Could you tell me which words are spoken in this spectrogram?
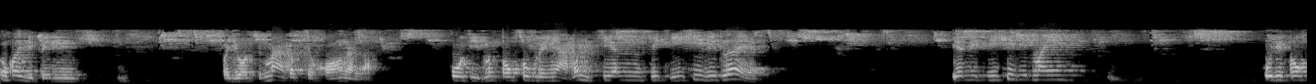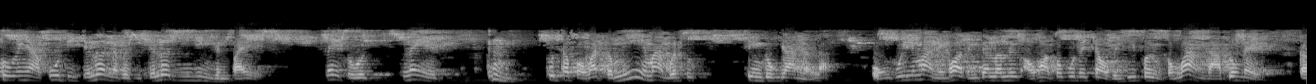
มันค่อยจะเป็นประโยชน์ขึ้นมากกับเจ้าของนั่นแหละผู้ที่มันตกทุกข์เลยากมันเปลี่ยนวิถีชีวิตเลย เปลี่ยนวิถีชีวิตใหมผู้ที่ตกทุกข์เลยากผู้ที่เจริญแล้วก็สิเจริญยิ่งขึ้นไปในตัวในพุทธประวัติก็มีมาเบิดทุกสิ่งทุกอย่างนั่นแหละองคุลิมาเนี่ยพ่อถึงจะระลึกเอาฮอดพระพุทธเจ้าเป็นที่พึ่งก็ว่างดาบลงได้ ก็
